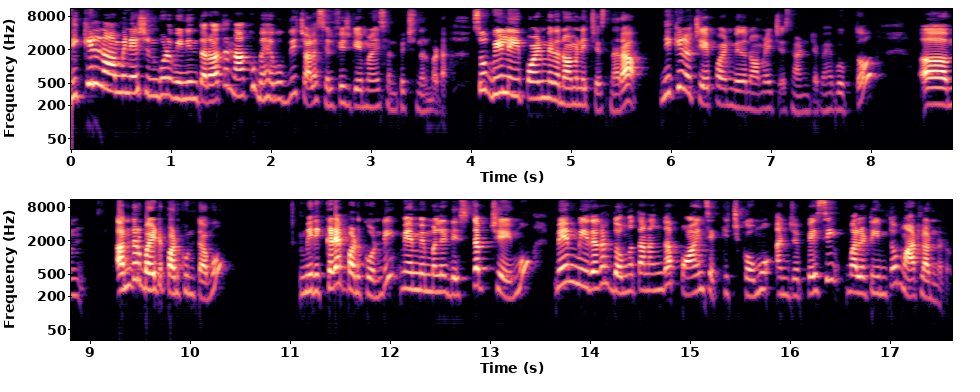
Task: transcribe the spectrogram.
నిఖిల్ నామినేషన్ కూడా వినిన తర్వాత నాకు మెహబూబ్ది చాలా సెల్ఫిష్ గేమ్ అనేసి అనిపించింది అనమాట సో వీళ్ళు ఈ పాయింట్ మీద నామినేట్ చేస్తున్నారా? నిఖిల్ వచ్చి ఏ పాయింట్ మీద నామినేట్ చేస్తున్నారంటే మెహబూబ్తో. అందరూ బయట పడుకుంటాము. మీరు ఇక్కడే పడుకోండి. మేము మిమ్మల్ని డిస్టర్బ్ చేయము. మేము మీ దగ్గర దొంగతనంగా పాయింట్స్ ఎక్కించుకోము అని చెప్పేసి వాళ్ళ టీంతో మాట్లాడినారు.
